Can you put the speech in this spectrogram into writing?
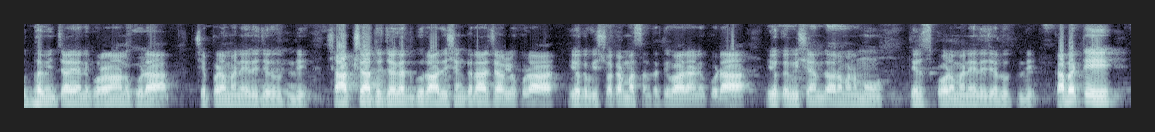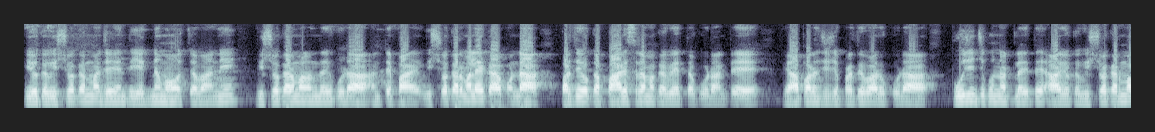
ఉద్భవించాయని పురాణాలు కూడా చెప్పడం అనేది జరుగుతుంది. సాక్షాత్తు జగద్గురు ఆది శంకరాచార్యులు కూడా ఈ యొక్క విశ్వకర్మ సంతతి వారాన్ని కూడా ఈ యొక్క విషయం ద్వారా మనము తెలుసుకోవడం అనేది జరుగుతుంది. కాబట్టి ఈ యొక్క విశ్వకర్మ జయంతి యజ్ఞ మహోత్సవాన్ని విశ్వకర్మలందరూ కూడా అంటే పా విశ్వకర్మలే కాకుండా ప్రతి ఒక్క పారిశ్రామికవేత్త కూడా అంటే వ్యాపారం చేసే ప్రతి వారు కూడా పూజించుకున్నట్లయితే ఆ యొక్క విశ్వకర్మ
